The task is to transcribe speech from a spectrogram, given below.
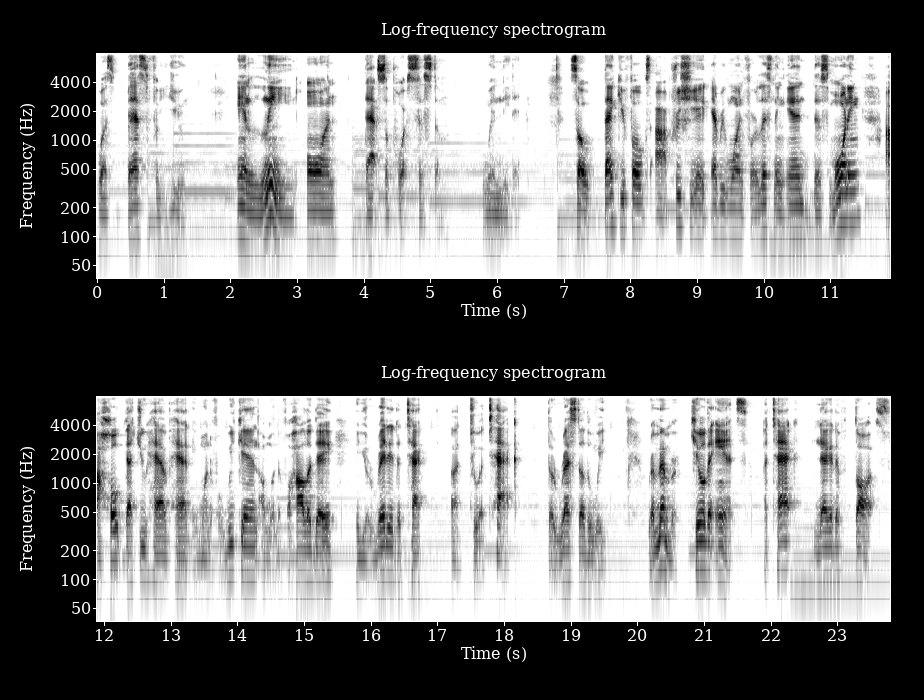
what's best for you and lean on that support system when needed. So, thank you, folks. I appreciate everyone for listening in this morning. I hope that you have had a wonderful weekend, a wonderful holiday, and you're ready to attack uh, to attack the rest of the week. Remember, kill the ants, attack negative thoughts.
